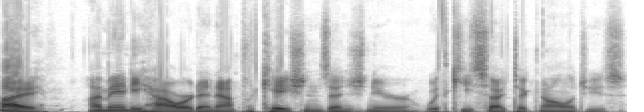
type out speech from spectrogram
Hi, I'm Andy Howard, an applications engineer with Keysight Technologies.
